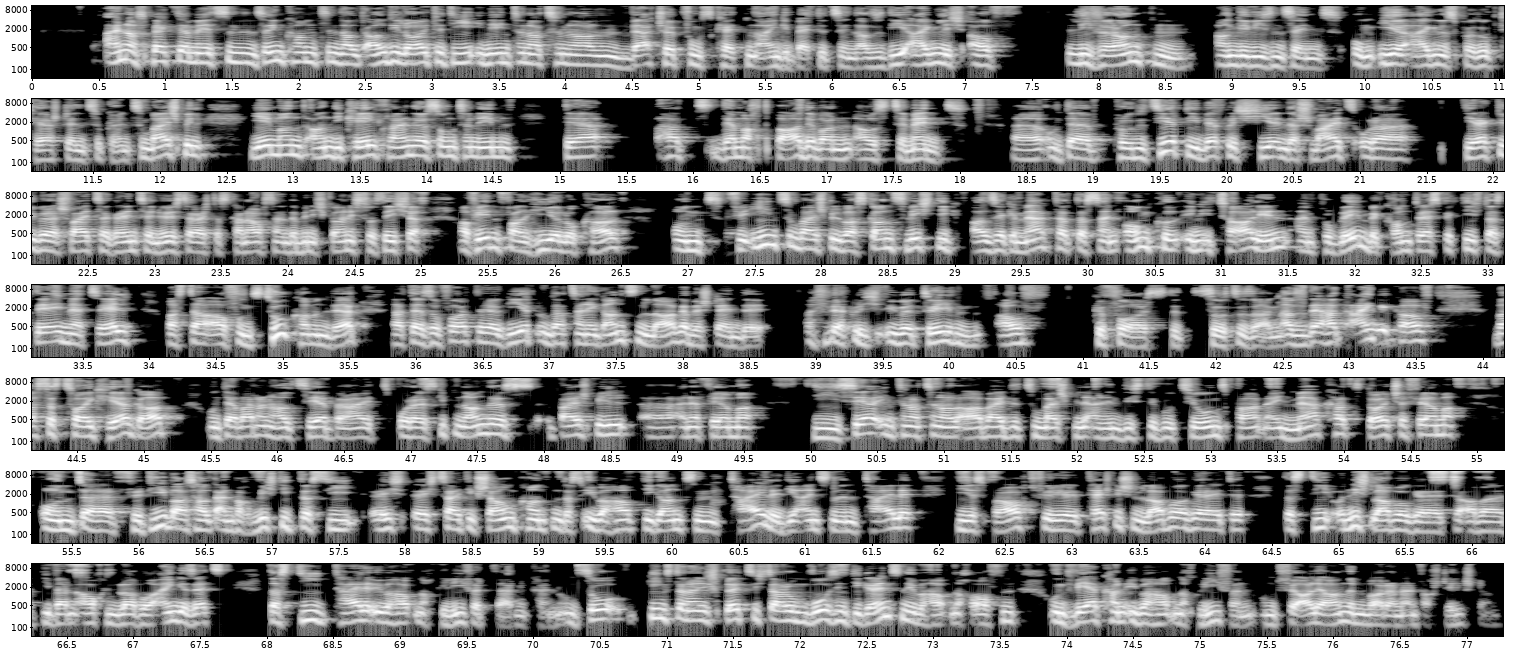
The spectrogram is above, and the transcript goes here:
Ein Aspekt, der mir jetzt in den Sinn kommt, sind halt all die Leute, die in internationalen Wertschöpfungsketten eingebettet sind, also die eigentlich auf Lieferanten angewiesen sind, um ihr eigenes Produkt herstellen zu können. Zum Beispiel jemand, Andy Kehl, kleineres Unternehmen, der hat, der macht Badewannen aus Zement äh, und der produziert die wirklich hier in der Schweiz oder direkt über der Schweizer Grenze in Österreich. Das kann auch sein, da bin ich gar nicht so sicher. Auf jeden Fall hier lokal und für ihn zum Beispiel war es ganz wichtig, als er gemerkt hat, dass sein Onkel in Italien ein Problem bekommt, respektive, dass der ihm erzählt, was da auf uns zukommen wird, hat er sofort reagiert und hat seine ganzen Lagerbestände wirklich übertrieben aufgeforstet sozusagen. Also der hat eingekauft, was das Zeug hergab und der war dann halt sehr bereit. Oder es gibt ein anderes Beispiel äh, einer Firma, die sehr international arbeitet, zum Beispiel einen Distributionspartner in Merck hat, deutsche Firma. Und äh, für die war es halt einfach wichtig, dass sie recht, rechtzeitig schauen konnten, dass überhaupt die ganzen Teile, die einzelnen Teile, die es braucht für ihre technischen Laborgeräte, dass die, und nicht Laborgeräte, aber die werden auch im Labor eingesetzt, dass die Teile überhaupt noch geliefert werden können. Und so ging es dann eigentlich plötzlich darum, wo sind die Grenzen überhaupt noch offen und wer kann überhaupt noch liefern. Und für alle anderen war dann einfach Stillstand.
